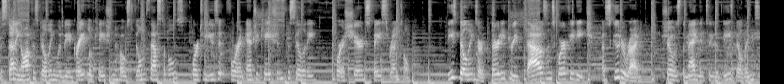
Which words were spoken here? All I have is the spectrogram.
The stunning office building would be a great location to host film festivals or to use it for an education facility for a shared space rental. These buildings are 33,000 square feet each. A scooter ride shows the magnitude of these buildings.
